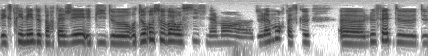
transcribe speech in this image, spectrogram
d'exprimer, de partager et puis de, de recevoir aussi finalement euh, de l'amour parce que le fait de, de,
